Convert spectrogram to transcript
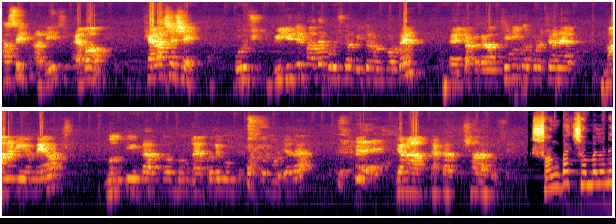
হাসিফ। আজিজ এবং খেলা শেষে পুরুষ বিজয়ীদের মাঝে পুরস্কার বিতরণ করবেন চট্টগ্রাম সিটি কর্পোরেশনের মাননীয় মেয়র মন্ত্রী প্রাপ্ত প্রতিমন্ত্রী মর্যাদা জনাব ডাক্তার সাদা হোসেন। সংবাদ সম্মেলনে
